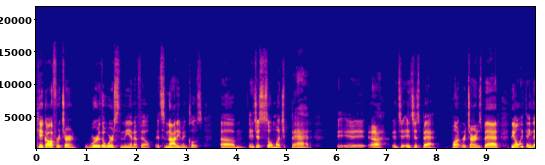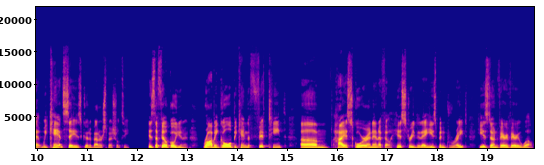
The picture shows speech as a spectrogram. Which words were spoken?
kickoff return. We're the worst in the NFL. It's not even close. Um, it's just so much bad. It, uh, it's it's just bad punt returns bad. The only thing that we can say is good about our special team is the field goal unit. Robbie Gould became the 15th um, highest scorer in NFL history today. He's been great. He has done very, very well.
